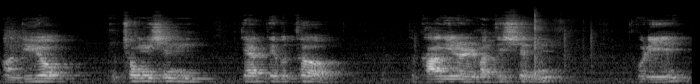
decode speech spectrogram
어, 뉴욕 종신 대학 때부터 강의를 맡으신 우리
